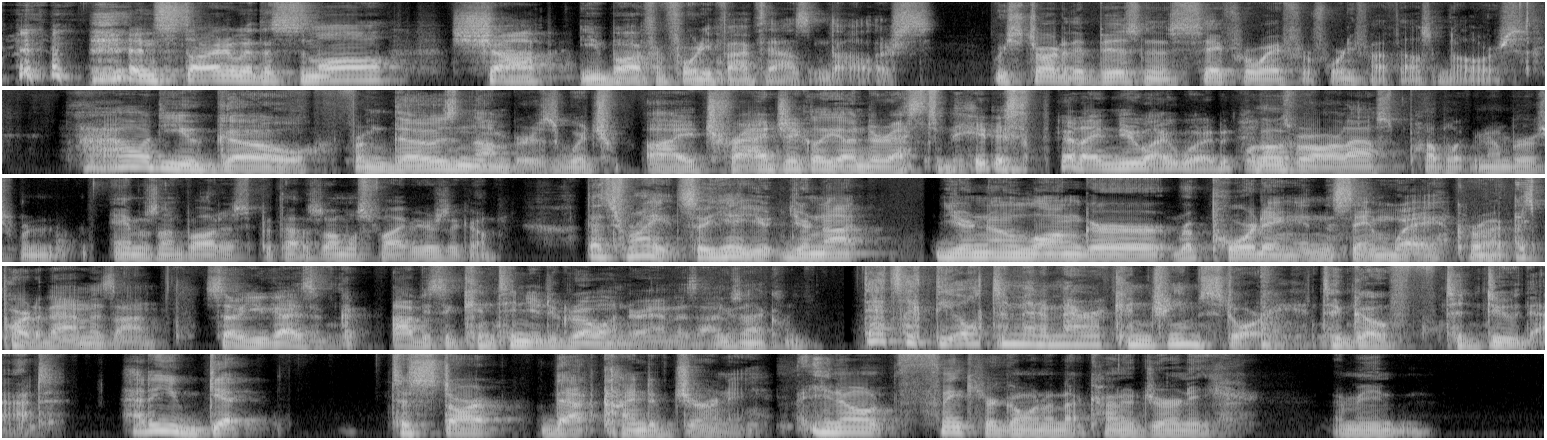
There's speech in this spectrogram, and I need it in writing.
and started with a small shop you bought for $45,000. We started a business, Saferway, for $45,000. How do you go from those numbers, which I tragically underestimated, and I knew I would? Well, those were our last public numbers when Amazon bought us, but that was almost five years ago. That's right. So yeah, you're, you're not you're no longer reporting in the same way correct as part of amazon so you guys have obviously continued to grow under amazon exactly that's like the ultimate american dream story to go f- to do that how do you get to start that kind of journey you don't think you're going on that kind of journey i mean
